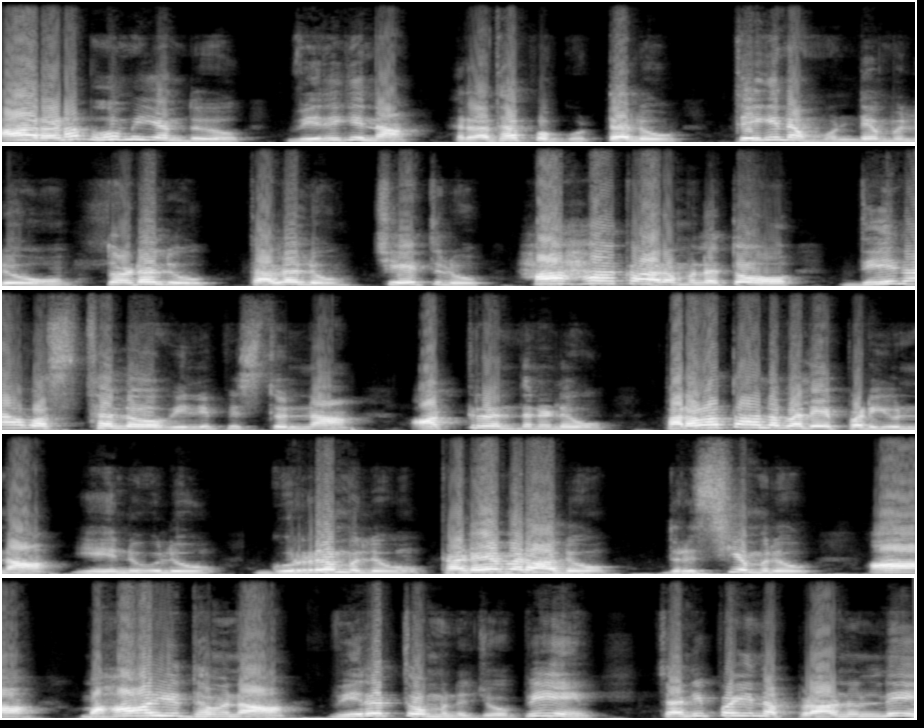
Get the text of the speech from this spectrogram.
ఆ రణభూమి యందు విరిగిన రథపు గుట్టలు తెగిన ముండెములు తొడలు తలలు చేతులు హాహాకారములతో దీనావస్థలో వినిపిస్తున్న ఆక్రందనలు పర్వతాల వలె పడియున్న ఏనుగులు గుర్రములు కళేబరాలు దృశ్యములు ఆ మహాయుద్ధమున వీరత్వమును చూపి చనిపోయిన ప్రాణుల్ని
